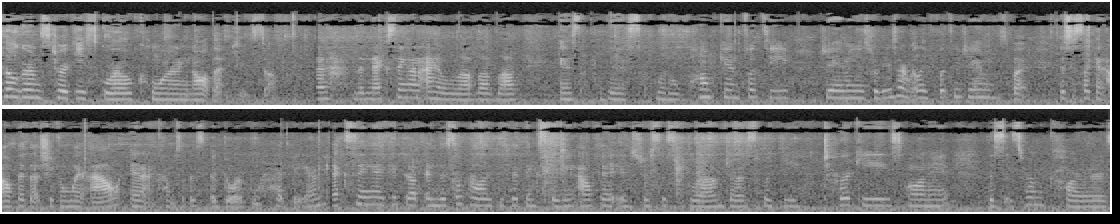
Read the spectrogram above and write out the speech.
pilgrims, turkey, squirrel, corn, and all that cute stuff. And the next thing on I love, love, love is this little pumpkin footsie jammies. So these aren't really footsie jammies, but this is like an outfit that she can wear out and it comes with this adorable headband. Next thing I picked up, and this will probably be her Thanksgiving outfit, is just this brown dress with the turkeys on it. This is from Carter's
